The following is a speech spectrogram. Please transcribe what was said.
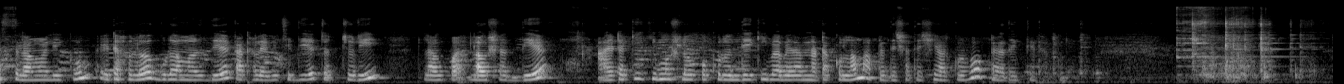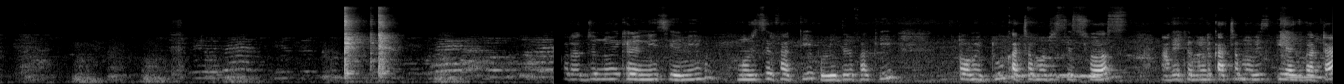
আসসালামু আলাইকুম। এটা হলো গুঁড়া মাছ দিয়ে কাঁঠালের বিচি দিয়ে, চচ্চড়ি, লাউ লাউ শাক দিয়ে। আর এটা কি কি মশলা উপকরণ দিয়ে কীভাবে রান্নাটা করলাম আপনাদের সাথে শেয়ার করব, আপনারা দেখতে থাকুন। করার জন্য এখানে নিয়েছি আমি মরিচের ফাঁকি, হলুদের ফাঁকি, টমেটো, কাঁচামরিচের সস আর এখানে হলো কাঁচামরিচ, পেঁয়াজ বাটা,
